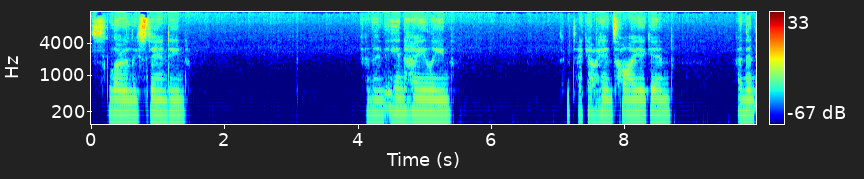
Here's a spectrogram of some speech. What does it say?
Slowly standing. And then inhaling. So we take our hands high again. And then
